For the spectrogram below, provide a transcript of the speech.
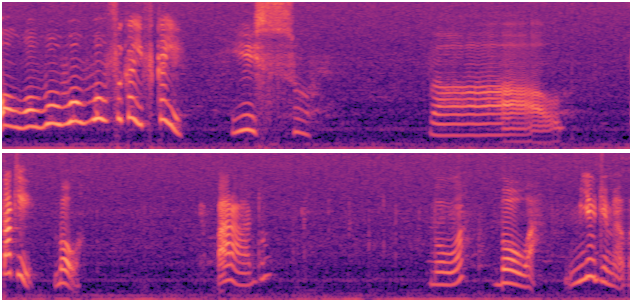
Oh, oh, oh, oh, oh, fica aí, fica aí. Isso. Vol... Tá aqui. Boa. Parado. Boa. Boa. Mil de mel.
